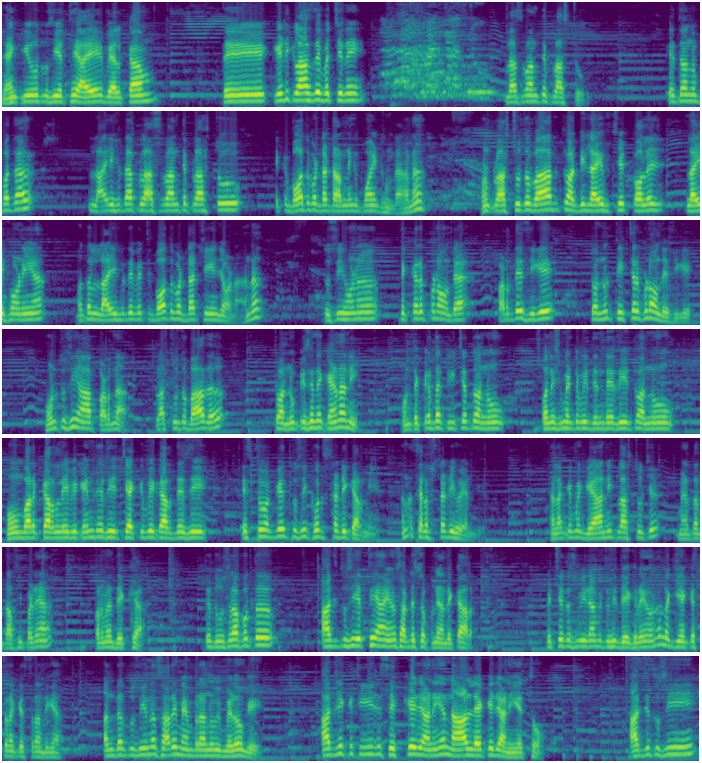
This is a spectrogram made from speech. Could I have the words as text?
Thank you ਤੁਸੀਂ ਇੱਥੇ ਆਏ ਵੈਲਕਮ ਤੇ ਕਿਹੜੀ ਕਲਾਸ ਦੇ ਬੱਚੇ ਨੇ? ਪਲੱਸ 1 ਤੇ ਪਲੱਸ 2 ਇਹ ਤੁਹਾਨੂੰ ਪਤਾ ਲਾਈਫ ਦਾ ਪਲੱਸ 1 ਤੇ ਪਲੱਸ 2 ਇੱਕ ਬਹੁਤ ਵੱਡਾ ਟਰਨਿੰਗ ਪੁਆਇੰਟ ਹੁੰਦਾ ਹੈ ਨਾ ਹੁਣ ਪਲੱਸ 2 ਤੋਂ ਬਾਅਦ ਤੁਹਾਡੀ ਲਾਈਫ 'ਚ ਕਾਲਜ ਲਾਈਫ ਆਉਣੀ ਆ, ਮਤਲਬ ਲਾਈਫ ਦੇ ਵਿੱਚ ਬਹੁਤ ਵੱਡਾ ਚੇਂਜ ਆਉਣਾ ਹੈ ਨਾ ਤੁਸੀਂ ਹੁਣ ਤਿੱਕਰ ਪੜਾਉਂਦਾ ਪੜ੍ਹਦੇ ਸੀਗੇ, ਤੁਹਾਨੂੰ ਟੀਚਰ ਪੜਾਉਂਦੇ ਸੀਗੇ। ਹੁਣ ਤੁਸੀਂ ਆਪ ਪੜ੍ਹਨਾ। ਪਲੱਸ 2 ਤੋਂ ਬਾਅਦ ਤੁਹਾਨੂੰ ਕਿਸੇ ਨੇ ਕਹਿਣਾ ਨਹੀਂ। ਹੁਣ ਤੱਕ ਦਾ ਟੀਚਰ ਤੁਹਾਨੂੰ ਪਨਿਸ਼ਮੈਂਟ ਵੀ ਦਿੰਦੇ ਸੀ, ਤੁਹਾਨੂੰ ਹੋਮਵਰਕ ਕਰਨ ਲਈ ਵੀ ਕਹਿੰਦੇ ਸੀ ਚੈੱਕ ਵੀ ਕਰਦੇ ਸੀ। ਇਸ ਤੋਂ ਅੱਗੇ ਤੁਸੀਂ ਖੁਦ ਸਟੱਡੀ ਕਰਨੀ ਹੈ, ਹਨਾ? ਸੈਲਫ ਸਟੱਡੀ ਹੋ ਜਾਂਦੀ ਹੈ। ਹਾਲਾਂਕਿ ਮੈਂ ਗਿਆ ਨਹੀਂ ਪਲੱਸ 2 ਚ, ਮੈਂ ਤਾਂ 10 ਹੀ ਪੜ੍ਹਿਆ, ਪਰ ਮੈਂ ਦੇਖਿਆ। ਤੇ ਦੂਸਰਾ ਪੁੱਤ, ਅੱਜ ਤੁਸੀਂ ਇੱਥੇ ਆਏ ਹੋ ਸਾਡੇ ਸੁਪਨਿਆਂ ਦੇ ਘਰ। ਪਿੱਛੇ ਤਸਵੀਰਾਂ ਵੀ ਤੁਸੀਂ ਦੇਖ ਰਹੇ ਹੋ ਨਾ, ਲੱਗੀਆਂ ਕਿਸ ਤਰ੍ਹਾਂ ਕਿਸ ਤਰ੍ਹਾਂ ਦੀਆਂ। ਅੰਦਰ ਤੁਸੀਂ ਇਹਨਾਂ ਸਾਰੇ ਮੈਂਬਰਾਂ ਨੂੰ ਵੀ ਮਿਲੋਗੇ। ਅੱਜ ਇੱਕ ਚੀਜ਼ ਸਿੱਖ ਕੇ ਜਾਣੀ ਹੈ ਨਾਲ ਲੈ ਕੇ ਜਾਣੀ ਹੈ ਇੱਥੋਂ। ਅੱਜ ਤੁਸੀਂ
